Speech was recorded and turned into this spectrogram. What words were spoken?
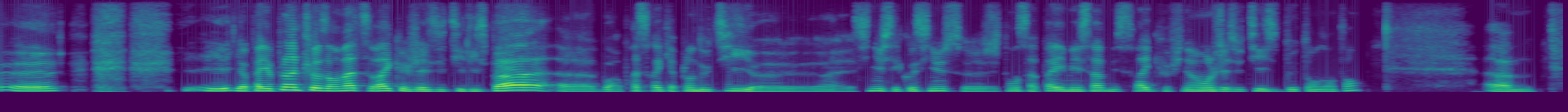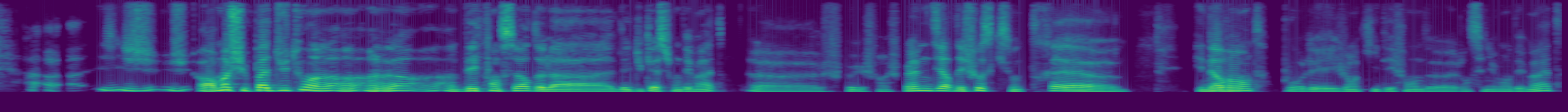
Euh, il y, a, plein de choses en maths, c'est vrai que je les utilise pas. Euh, bon, après, c'est vrai qu'il y a plein d'outils, sinus et cosinus, j'ai tendance à pas aimer ça, mais c'est vrai que finalement, je les utilise de temps en temps. Alors moi, je suis pas du tout un défenseur de l'éducation des maths. Je peux même dire des choses qui sont très, énervantes pour les gens qui défendent, heu, l'enseignement des maths.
